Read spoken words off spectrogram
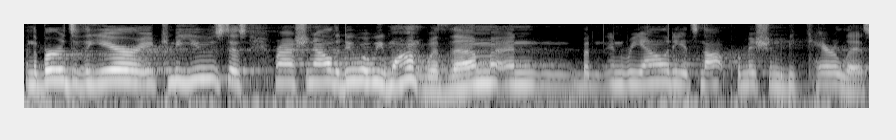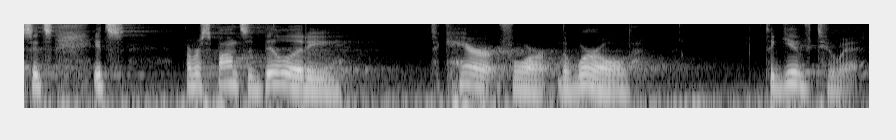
and the birds of the air, it can be used as rationale to do what we want with them. And, but in reality, it's not permission to be careless, it's, it's a responsibility care for the world, to give to it.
